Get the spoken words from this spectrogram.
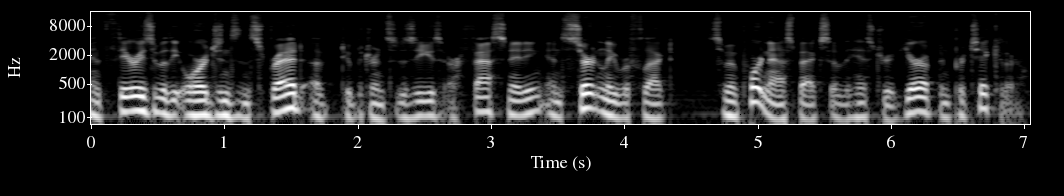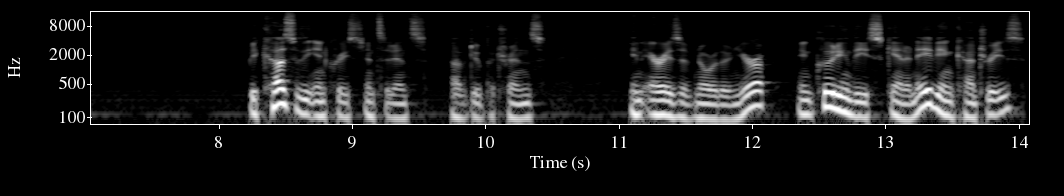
and theories about the origins and spread of Dupuytren's disease are fascinating and certainly reflect some important aspects of the history of Europe in particular. Because of the increased incidence of Dupuytren's in areas of northern Europe, including the Scandinavian countries,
